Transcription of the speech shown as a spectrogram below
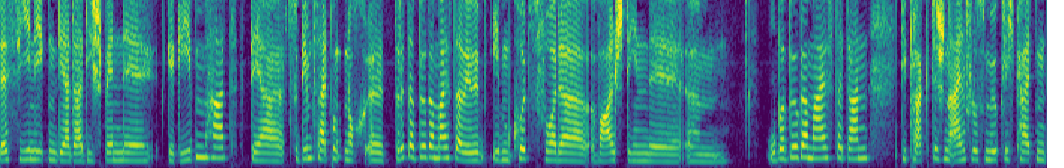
desjenigen, der da die Spende gegeben hat, der zu dem Zeitpunkt noch äh, dritter Bürgermeister, eben kurz vor der Wahl stehende ähm, Oberbürgermeister dann die praktischen Einflussmöglichkeiten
